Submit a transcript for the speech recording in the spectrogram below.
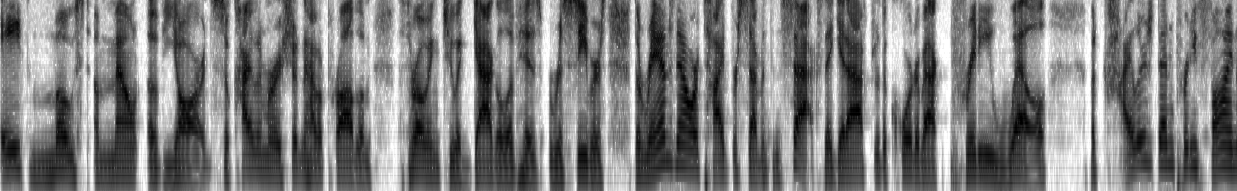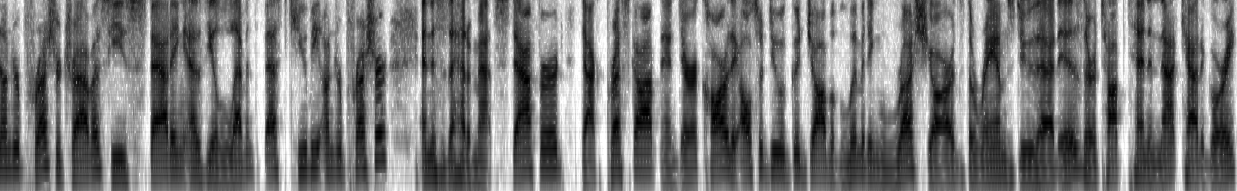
eighth most amount of yards. So Kyler Murray shouldn't have a problem throwing to a gaggle of his receivers. The Rams now are tied for seventh in sacks. They get after the quarterback pretty well. But Kyler's been pretty fine under pressure, Travis. He's statting as the 11th best QB under pressure. And this is ahead of Matt Stafford, Dak Prescott, and Derek Carr. They also do a good job of limiting rush yards. The Rams do that is. They're top 10 in that category.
